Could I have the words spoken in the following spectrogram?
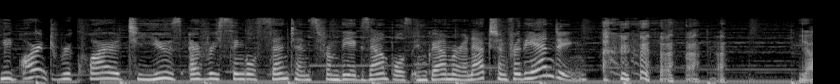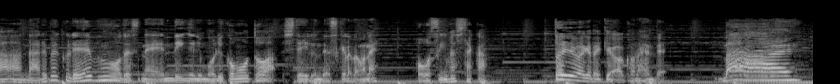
you aren't required to use every single sentence from the examples in Grammar and Action for the ending. いやー、なるべく例文をですね、エンディングに盛り込もうとはしているんですけれどもね。多すぎましたかというわけで今日はこの辺で。 Bye. Bye.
